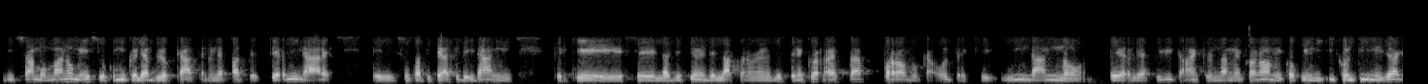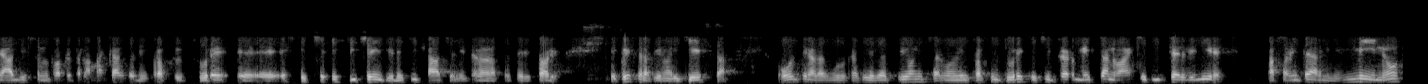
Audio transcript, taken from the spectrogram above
diciamo manomesse o comunque le ha bloccate, non le ha fatte terminare e sono stati creati dei danni, perché se la gestione dell'acqua non è una gestione corretta provoca oltre che un danno per le attività anche un danno economico, quindi i continui dragaggi sono proprio per la mancanza di infrastrutture eh, effic- efficienti ed efficaci all'interno del nostro territorio e questa è la prima richiesta. Oltre alla sburocratizzazione servono le infrastrutture che ci permettano anche di intervenire, passano i termini, meno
